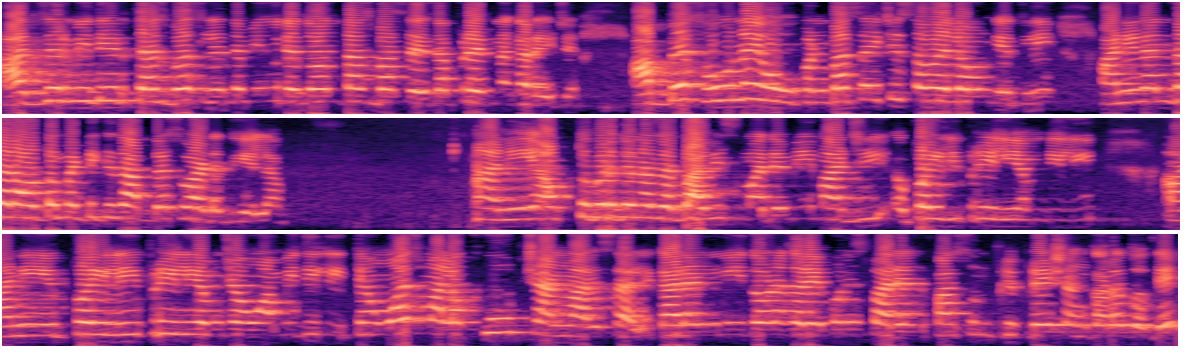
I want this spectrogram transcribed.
आज जर मी दीड तास बसले तर मी उद्या दोन तास बसायचा प्रयत्न करायचे. अभ्यास होऊ नाही होऊ पण बसायची सवय लावून घेतली. आणि नंतर ऑटोमॅटिकच अभ्यास वाढत गेला. आणि ऑक्टोबर दोन हजार बावीसमध्ये मी माझी पहिली प्रिलियम दिली. आणि पहिली प्रिलियम जेव्हा मी दिली तेव्हाच मला खूप छान मार्क्स आले. कारण मी दोन हजार एकोणीसपासून प्रिपरेशन करत होते.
